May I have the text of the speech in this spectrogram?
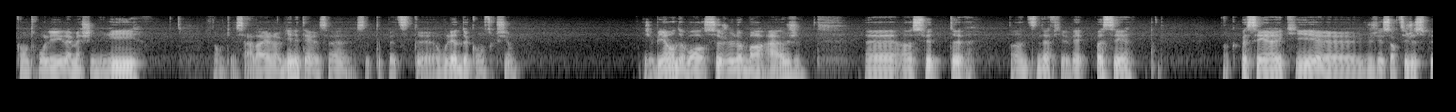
contrôler la machinerie, donc, ça a l'air bien intéressant, cette petite euh, roulette de construction. J'ai bien hâte de voir ce jeu-là, Barrage. Euh, ensuite, en 19, il y avait Océan. Donc, Océan qui est, euh, je l'ai sorti juste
